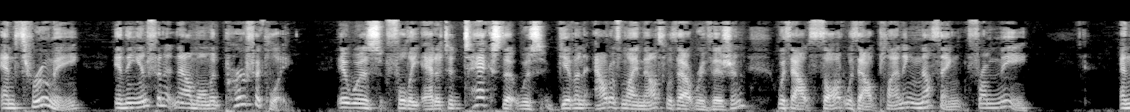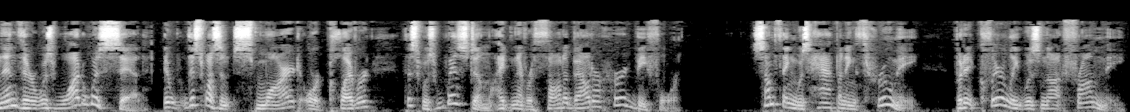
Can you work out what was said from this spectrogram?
and through me in the infinite now moment perfectly. It was fully edited text that was given out of my mouth without revision, without thought, without planning, nothing from me. And then there was what was said. It, this wasn't smart or clever. This was wisdom I'd never thought about or heard before. Something was happening through me, but it clearly was not from me.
